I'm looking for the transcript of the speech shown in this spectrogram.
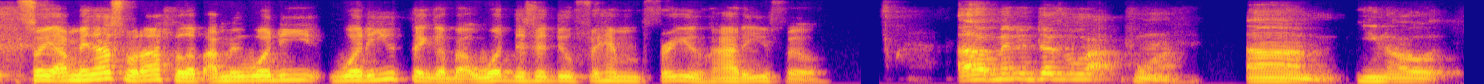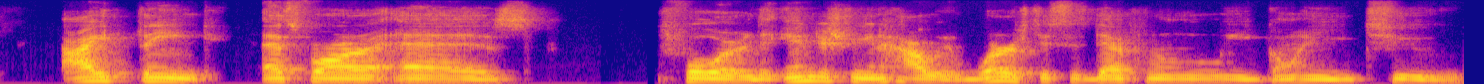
so yeah, I mean that's what I feel. I mean, what do you what do you think about what does it do for him for you? How do you feel? Um, and it does a lot for him. Um, you know, I think as far as for the industry and how it works, this is definitely going to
